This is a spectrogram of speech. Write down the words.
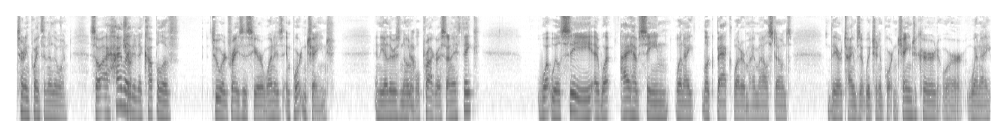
Turning point's another one. So I highlighted sure. a couple of two word phrases here. One is important change and the other is notable yeah. progress. And I think what we'll see and what I have seen when I look back, what are my milestones? There are times at which an important change occurred or when I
